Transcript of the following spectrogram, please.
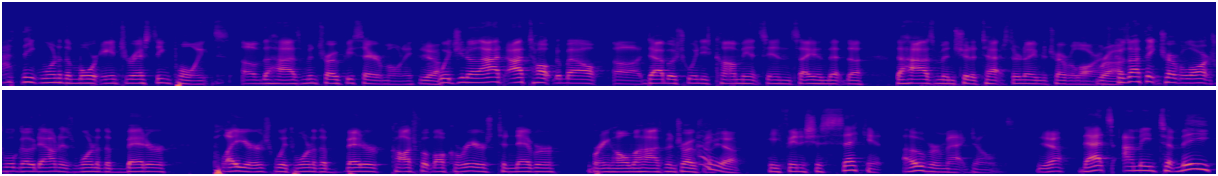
I think one of the more interesting points of the Heisman Trophy ceremony, Yeah. which you know I, I talked about uh, Dabo Swinney's comments in saying that the the Heisman should attach their name to Trevor Lawrence Right. because I think Trevor Lawrence will go down as one of the better players with one of the better college football careers to never bring home a Heisman Trophy. Oh yeah, He finishes second over Mac Jones. yeah. That's, I mean, to me,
